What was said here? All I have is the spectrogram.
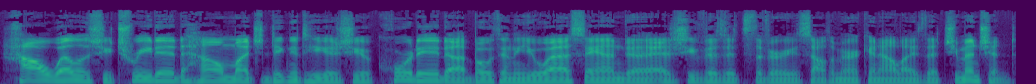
how well is she treated? How much dignity is she accorded, uh, both in the U.S. and uh, as she visits the various South American allies that she mentioned?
